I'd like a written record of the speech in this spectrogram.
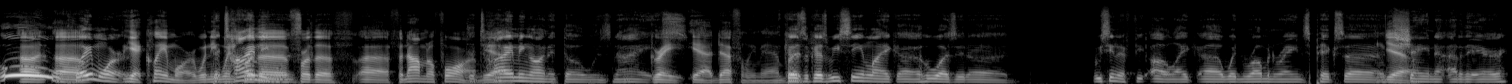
Ooh, uh, uh, Claymore. yeah, Claymore when he The went for timing the was- for the uh, phenomenal forearm. The yeah, timing on it though was nice. great. Yeah, definitely, man. Because because we seen like uh who was it uh we seen a few oh like uh when Roman Reigns picks uh Yeah. Shane out of the air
